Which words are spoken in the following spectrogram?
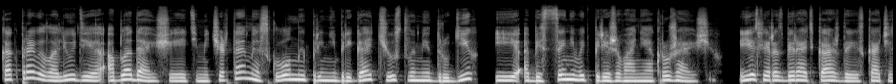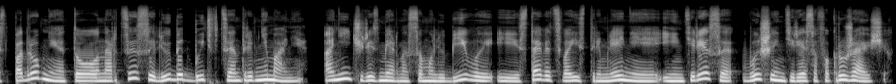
Как правило, люди, обладающие этими чертами, склонны пренебрегать чувствами других и обесценивать переживания окружающих. Если разбирать каждое из качеств подробнее, то нарциссы любят быть в центре внимания. Они чрезмерно самолюбивы и ставят свои стремления и интересы выше интересов окружающих.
